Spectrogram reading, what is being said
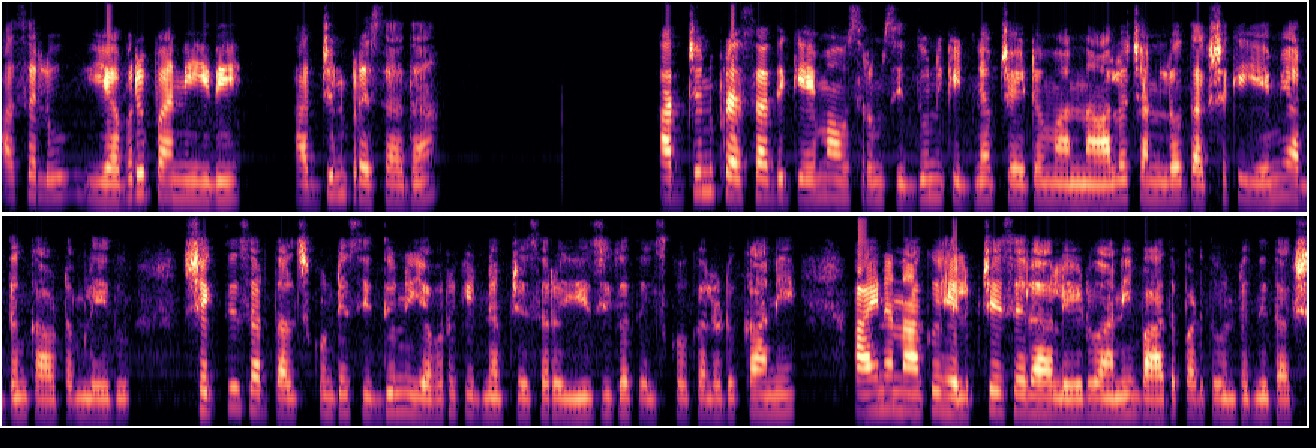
అసలు ఎవరి పని ఇది? అర్జున్ ప్రసాదా? అర్జున్ ప్రసాద్కి ఏం అవసరం? సిద్ధుని కిడ్నాప్ చేయటం అన్న ఆలోచనలో దక్షకి ఏమీ అర్థం కావటం లేదు. శక్తి సార్ తలుచుకుంటే సిద్ధుని ఎవరు కిడ్నాప్ చేశారో ఈజీగా తెలుసుకోగలడు. కానీ ఆయన నాకు హెల్ప్ చేసేలా లేడు అని బాధపడుతూ ఉంటుంది దక్ష.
